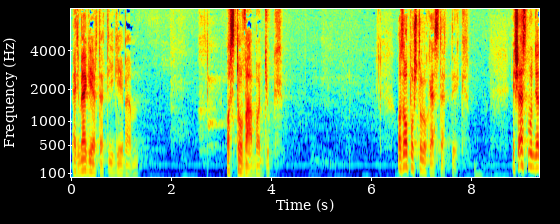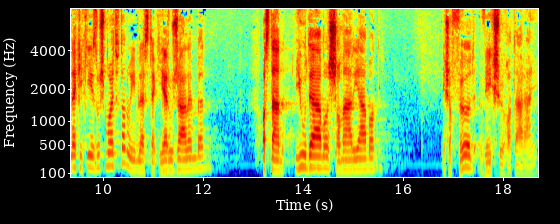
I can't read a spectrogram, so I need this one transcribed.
egy megértett igében, azt továbbadjuk. Az apostolok ezt tették. És ezt mondja nekik Jézus, majd tanúim lesztek Jeruzsálemben, aztán Júdeában, Samáriában, és a föld végső határáig.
